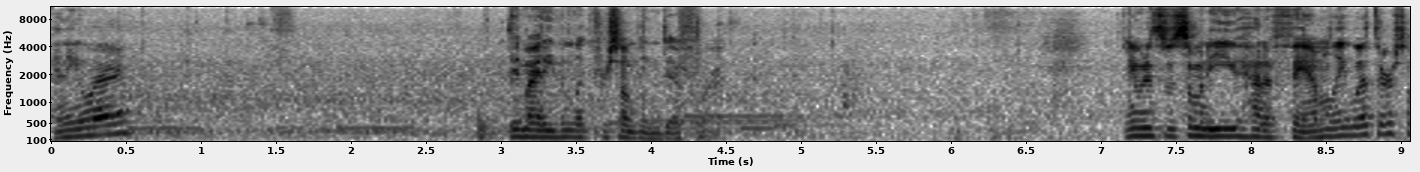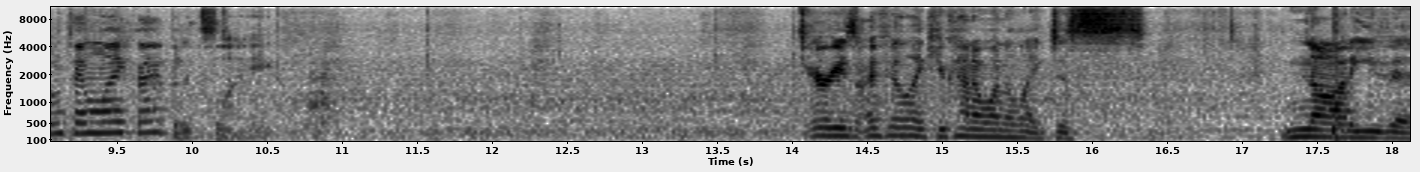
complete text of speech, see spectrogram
anyway. They might even look for something different. It was with somebody you had a family with or something like that, but it's like... Aries, I feel like you kind of want to, like, just not even...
